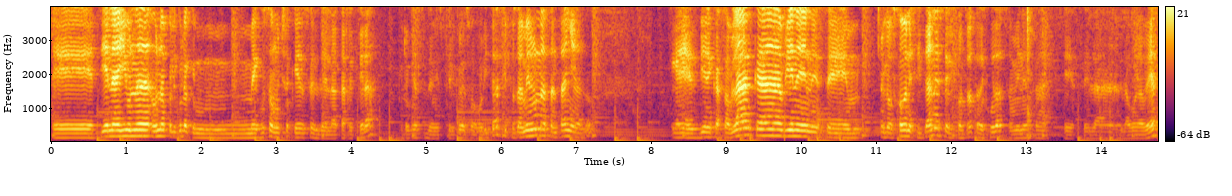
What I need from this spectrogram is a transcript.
Eh, tiene ahí una, una película que me gusta mucho que es el de la carretera, creo que es de mis películas favoritas, y pues también unas antañas, ¿no? Eh, viene Casablanca, vienen este, Los Jóvenes Titanes, el contrato de Judas, también esta, este, la, la voy a ver.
